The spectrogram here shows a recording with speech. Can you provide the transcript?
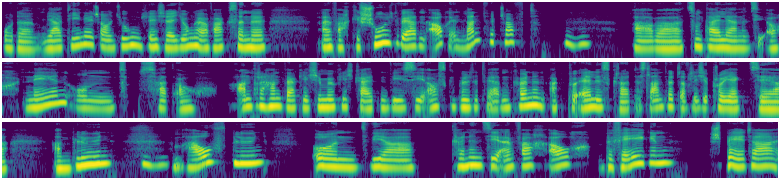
oder ja Teenager und Jugendliche, junge Erwachsene einfach geschult werden, auch in Landwirtschaft. Aber zum Teil lernen sie auch nähen und es hat auch andere handwerkliche Möglichkeiten, wie sie ausgebildet werden können. Aktuell ist gerade das landwirtschaftliche Projekt sehr am Blühen, mhm. am Aufblühen und wir können sie einfach auch befähigen, später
